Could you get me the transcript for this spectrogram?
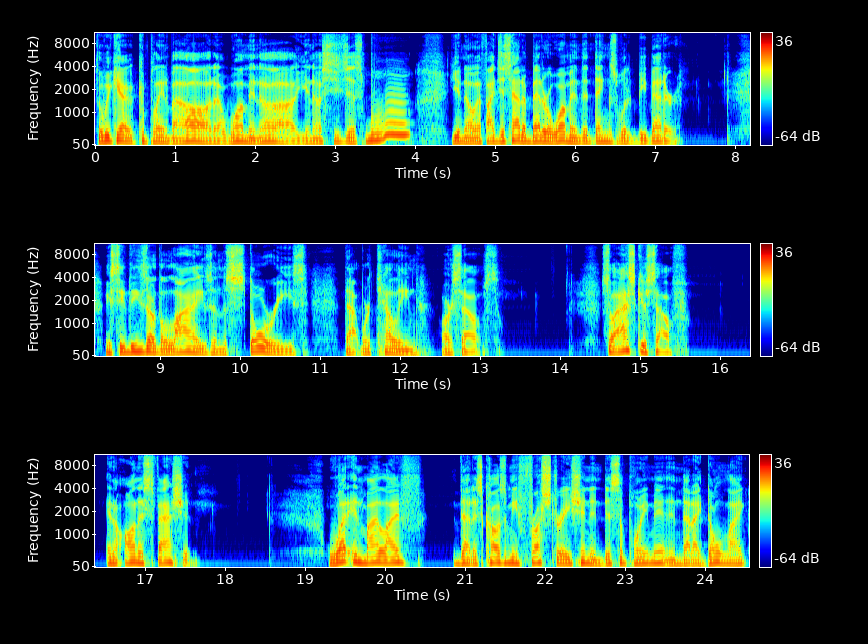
So we can't complain about, oh, that woman, oh, you know, she's just, you know, if I just had a better woman, then things would be better. You see, these are the lies and the stories that we're telling ourselves. So ask yourself in an honest fashion what in my life that is causing me frustration and disappointment and that I don't like,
